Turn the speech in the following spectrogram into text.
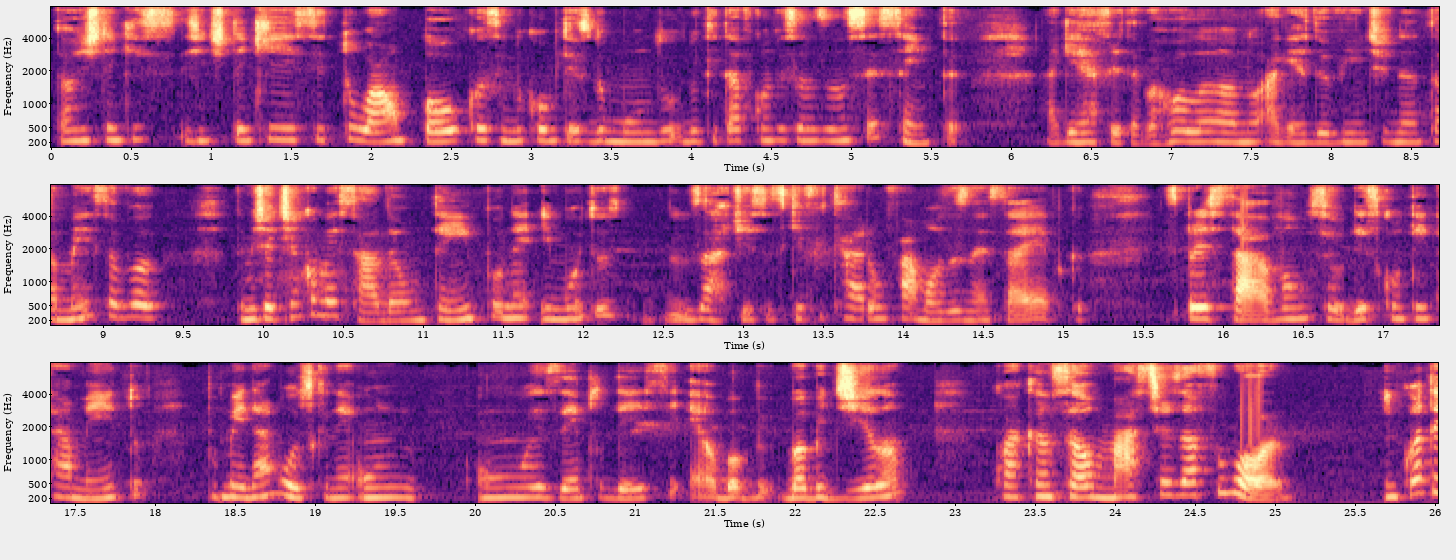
Então a gente tem que, a gente tem que situar um pouco assim no contexto do mundo do que estava acontecendo nos anos 60. A Guerra Fria estava rolando, a Guerra do Vietnã também estava também já tinha começado há um tempo, né? E muitos dos artistas que ficaram famosos nessa época expressavam seu descontentamento por meio da música, né? Um, um exemplo desse é o Bob, Bob Dylan com a canção Masters of War, Enquanto,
